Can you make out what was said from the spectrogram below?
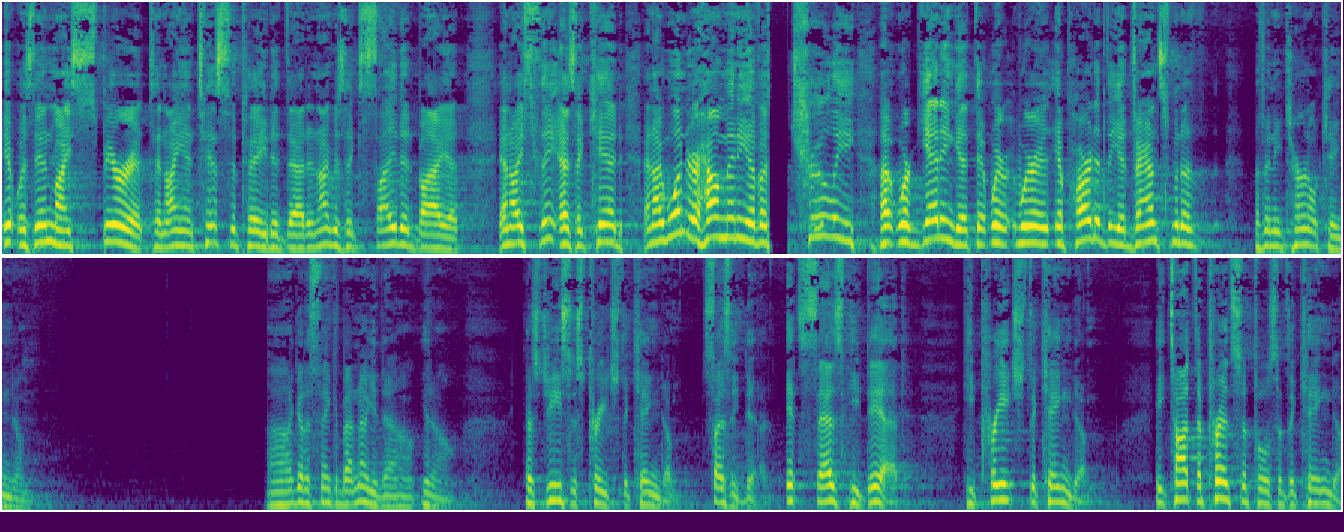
It was in my spirit, and I anticipated that, and I was excited by it. And I think, as a kid, and I wonder how many of us truly uh, were getting it that we're, we're a part of the advancement of, of an eternal kingdom. Uh, I got to think about. No, you don't. You don't, because Jesus preached the kingdom. Says he did. It says he did. He preached the kingdom. He taught the principles of the kingdom.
